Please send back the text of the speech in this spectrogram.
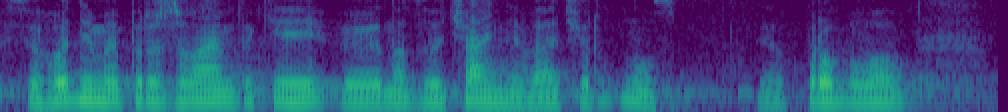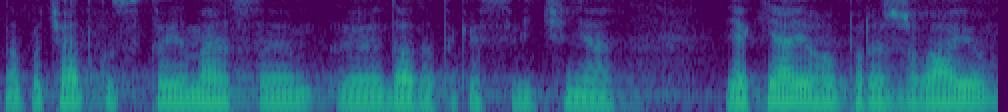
Сьогодні ми переживаємо такий е, надзвичайний вечір. Ну, я пробував на початку Святої Меси е, дати таке свідчення, як я його переживаю.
